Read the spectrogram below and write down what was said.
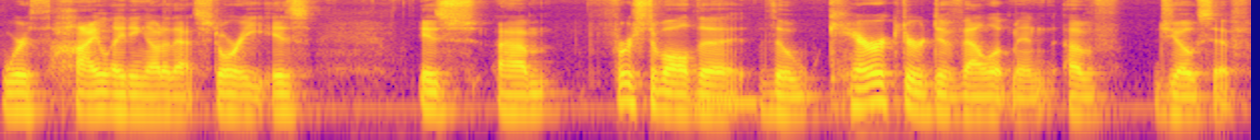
worth highlighting out of that story is is um, first of all the the character development of Joseph.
